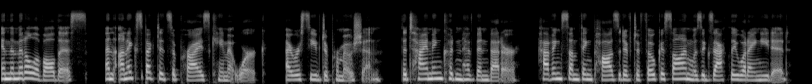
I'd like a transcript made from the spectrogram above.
In the middle of all this, an unexpected surprise came at work. I received a promotion. The timing couldn't have been better. Having something positive to focus on was exactly what I needed,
